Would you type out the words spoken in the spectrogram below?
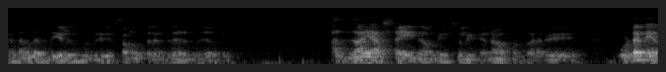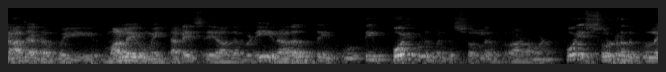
கடல்ல இருந்து எழும்புது சமுத்திரத்துல இருந்து அப்படின்னு. அதுதான் யா சைன் அப்படின்னு சொல்லிட்டு என்ன பண்றாரு? உடனே ராஜாட்ட போய் மலை உமை தடை செய்யாதபடி ரதத்தை பூட்டி போய்விடும் என்று சொல் என்றான் அவன். போய் சொல்றதுக்குள்ள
